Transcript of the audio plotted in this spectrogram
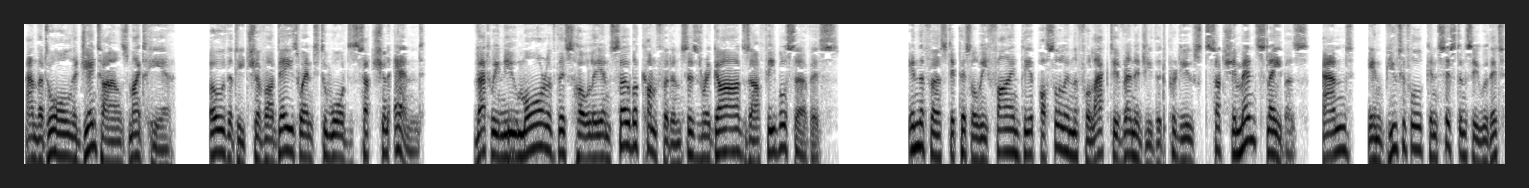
and that all the Gentiles might hear. Oh that each of our days went towards such an end! That we knew more of this holy and sober confidence as regards our feeble service. In the first epistle we find the apostle in the full active energy that produced such immense labors, and, in beautiful consistency with it,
